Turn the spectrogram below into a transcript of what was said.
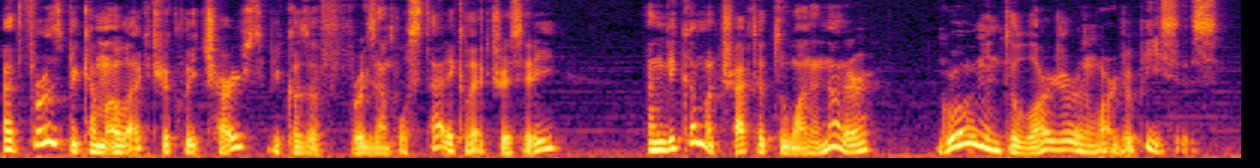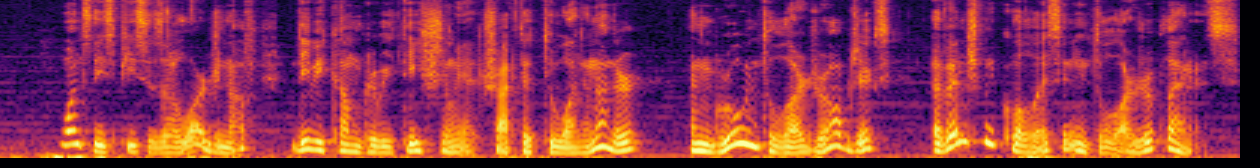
at first become electrically charged because of, for example, static electricity, and become attracted to one another growing into larger and larger pieces. Once these pieces are large enough, they become gravitationally attracted to one another and grow into larger objects, eventually coalescing into larger planets,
